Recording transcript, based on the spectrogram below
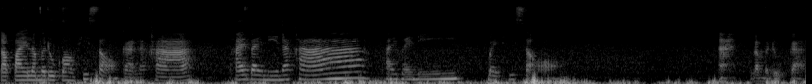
ต่อไปเรามาดูกองที่สองกันนะคะไพ่ใบนี้นะคะไพ่ใบนี้ใบที่สองอะเรามาดูกัน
